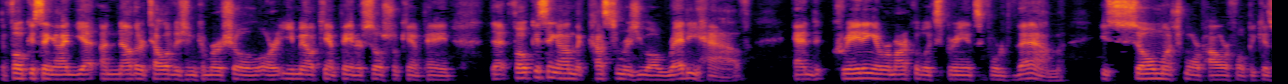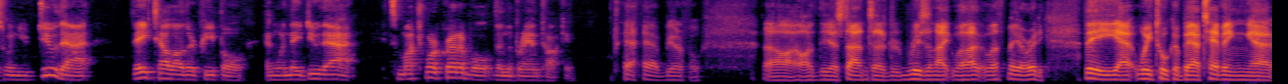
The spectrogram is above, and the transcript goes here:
and focusing on yet another television commercial or email campaign or social campaign, that focusing on the customers you already have and creating a remarkable experience for them is so much more powerful because when you do that, they tell other people. And when they do that, it's much more credible than the brand talking. Beautiful uh, they're starting to resonate with with me already. The uh, we talk about having uh,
